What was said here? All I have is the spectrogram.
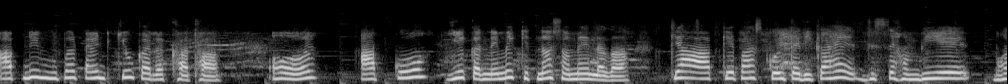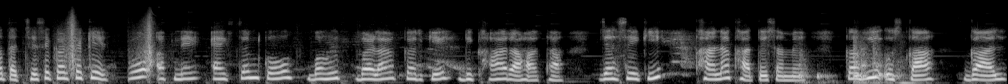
आपने मुँह पर पैंट क्यों कर रखा था? और आपको ये करने में कितना समय लगा? क्या आपके पास कोई तरीका है जिससे हम भी ये बहुत अच्छे से कर सके? वो अपने एक्शन को बहुत बड़ा करके दिखा रहा था, जैसे कि खाना खाते समय। कभी उसका गाल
